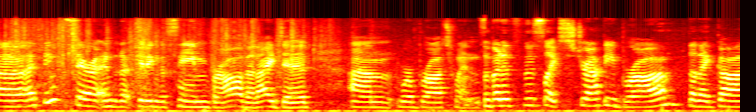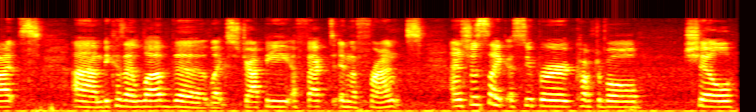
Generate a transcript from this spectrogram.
uh, I think Sarah ended up getting the same bra that I did. Um, we're bra twins. But it's this like strappy bra that I got um, because I love the like strappy effect in the front. And it's just like a super comfortable, chill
